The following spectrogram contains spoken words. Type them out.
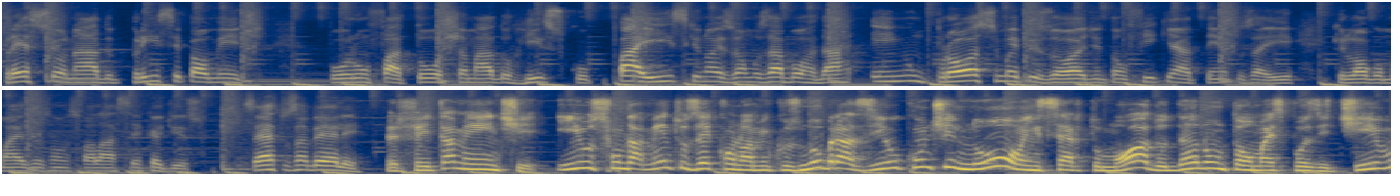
pressionado principalmente por um fator chamado risco país que nós vamos abordar em um próximo episódio. Então fiquem atentos aí que logo mais nós vamos falar acerca disso. Certo, Zambelli? Perfeitamente. E os fundamentos econômicos no Brasil continuam, em certo modo, dando um tom mais positivo,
